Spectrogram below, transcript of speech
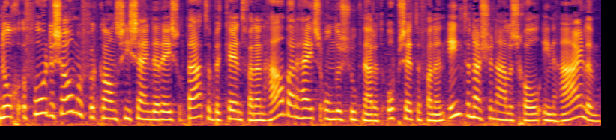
Nog voor de zomervakantie zijn de resultaten bekend van een haalbaarheidsonderzoek naar het opzetten van een internationale school in Haarlem.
